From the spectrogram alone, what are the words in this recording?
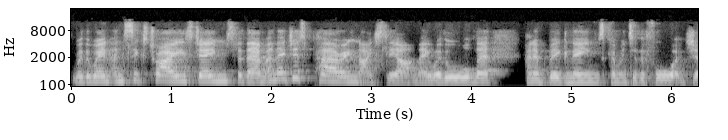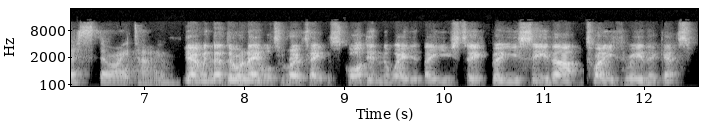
with the win and six tries, James, for them. And they're just pairing nicely, aren't they? With all the kind of big names coming to the fore at just the right time. Yeah, I mean, they're, they're unable to rotate the squad in the way that they used to, but you see that 23 that gets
